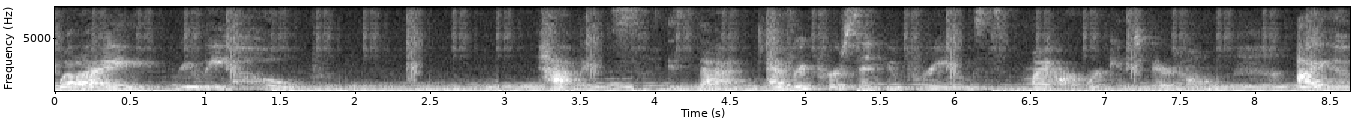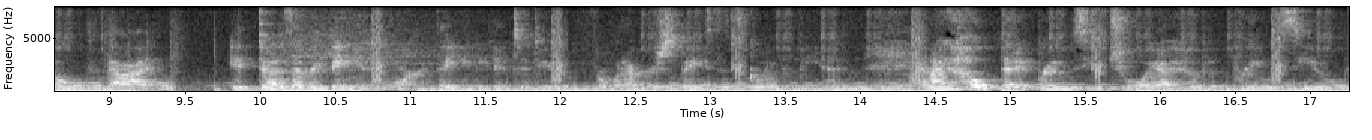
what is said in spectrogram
what I really hope happens is that every person who brings my artwork into their home, I hope that it does everything and more that you need it to do for whatever space it's going to be in. And I hope that it brings you joy. I hope it brings you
